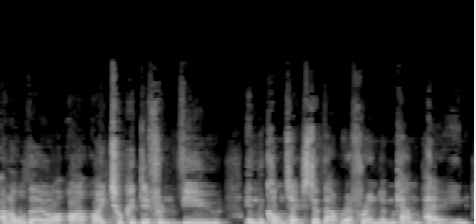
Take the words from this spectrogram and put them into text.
And although I, I, took a different view in the context of that referendum campaign,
